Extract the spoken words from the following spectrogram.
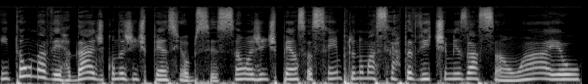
Então, na verdade, quando a gente pensa em obsessão, a gente pensa sempre numa certa vitimização. Ah, eu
